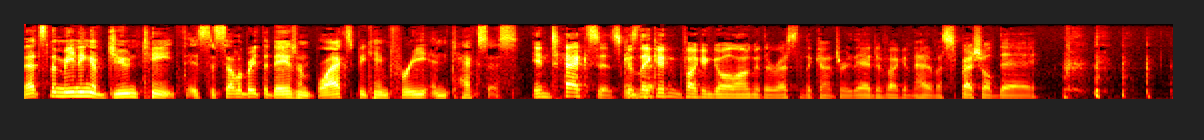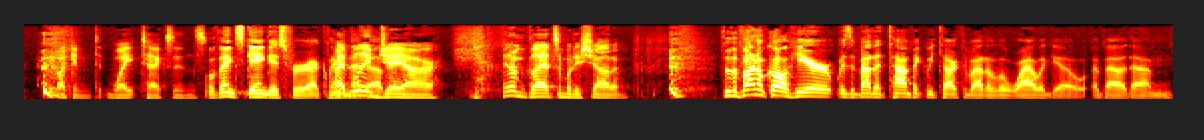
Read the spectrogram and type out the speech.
that's the meaning of Juneteenth. It's to celebrate the days when blacks became free in Texas. In Texas, because they couldn't fucking go along with the rest of the country. They had to fucking have a special day. fucking t- white Texans. Well, thanks, Genghis, for uh, clearing I blame that. Jr. and I'm glad somebody shot him. So the final call here was about a topic we talked about a little while ago about um,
